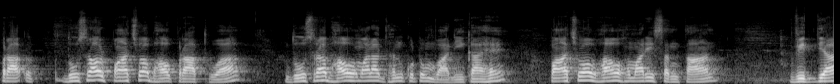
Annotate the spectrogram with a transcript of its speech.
प्राप्त दूसरा और पांचवा भाव प्राप्त हुआ। दूसरा भाव हमारा धन कुटुंब वाणी का है। पांचवा भाव हमारी संतान, विद्या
